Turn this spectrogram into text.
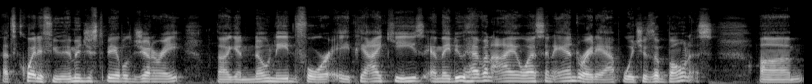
that's quite a few images to be able to generate. Now, again, no need for API keys, and they do have an iOS and Android app, which is a bonus. Um,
